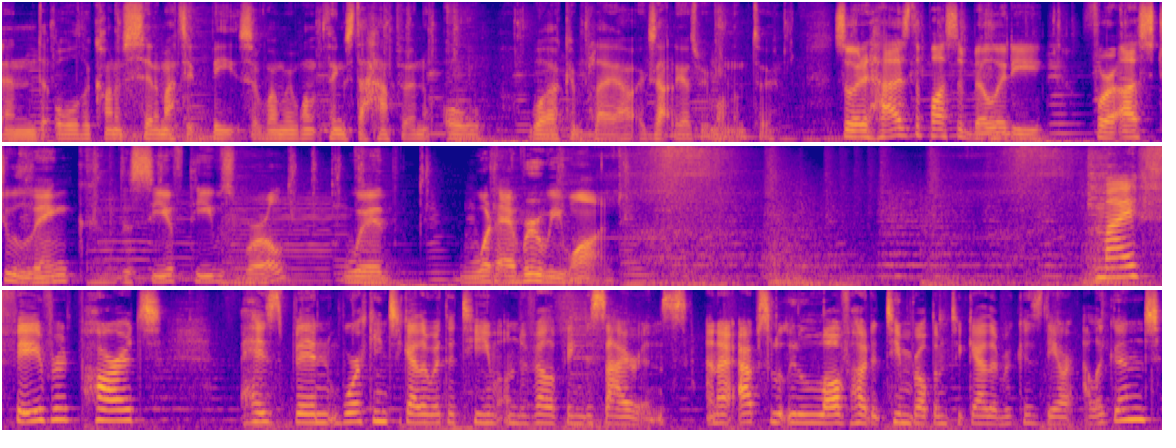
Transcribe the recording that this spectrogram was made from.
and all the kind of cinematic beats of when we want things to happen all work and play out exactly as we want them to. So it has the possibility for us to link the Sea of Thieves world with whatever we want. My favorite part has been working together with the team on developing the sirens. And I absolutely love how the team brought them together because they are elegant.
